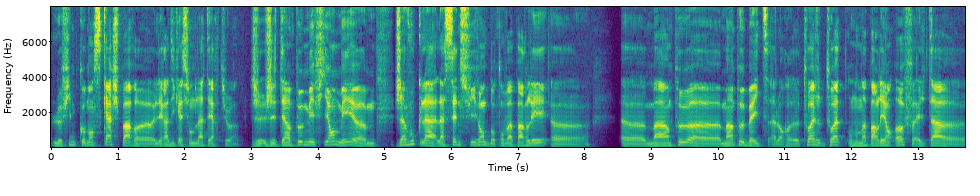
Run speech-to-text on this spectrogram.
le film commence cash par euh, l'éradication de la Terre tu vois j'étais un peu méfiant mais euh, j'avoue que la, scène suivante dont on va parler m'a un peu m'a un peu bait alors toi toi on en a parlé en off elle t'a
